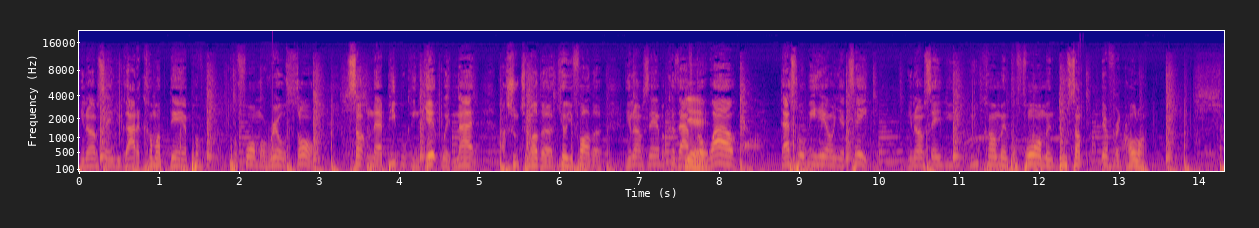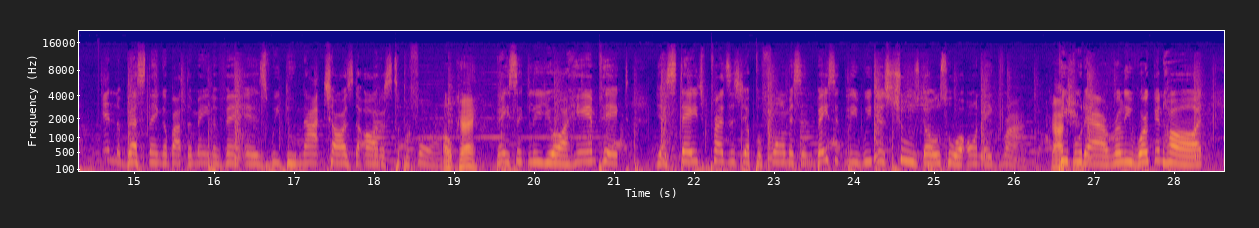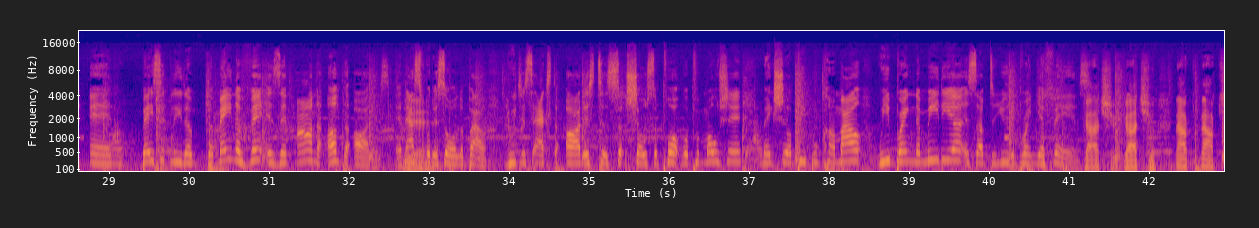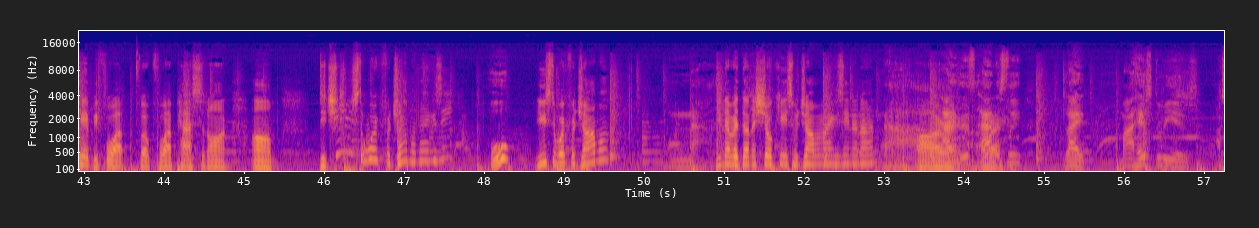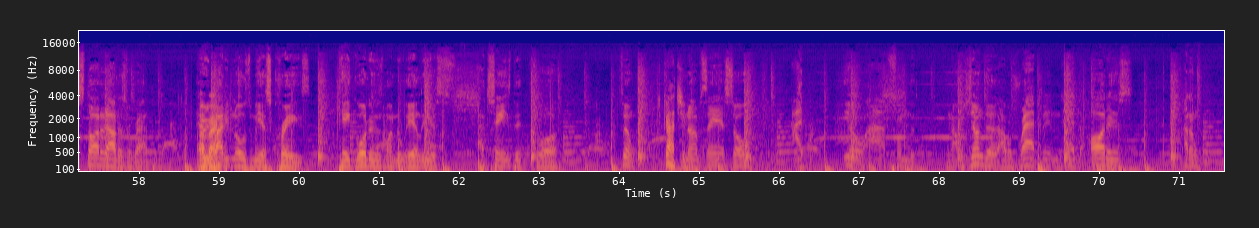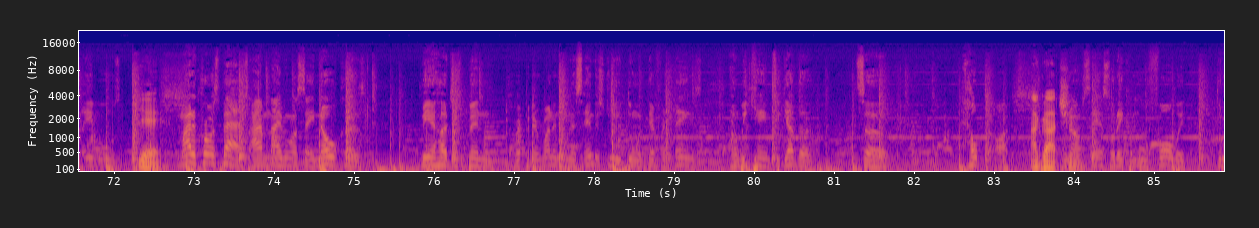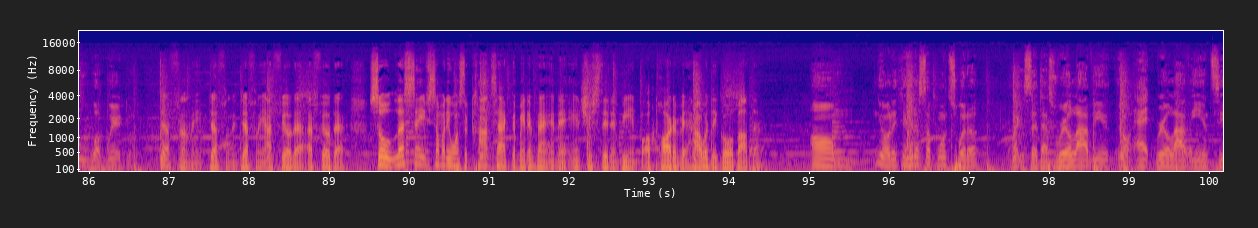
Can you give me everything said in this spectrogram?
You know what I'm saying? You gotta come up there and per- perform a real song, something that people can get with. Not I'll shoot your mother, kill your father. You know what I'm saying? Because after Yeah. a while, that's what we hear on your tape. You know what I'm saying? You you come and perform and do something different. Hold on. And the best thing about the main event is we do not charge the artist to perform. Okay. Basically, you are handpicked, your stage presence, your performance, and basically we just choose those who are on their grind. Got People you. that are really working hard. And basically, the, the main event is in honor of the artist, and that's Yeah. what it's all about. We just ask the artist to s- show support with promotion, make sure people come out. We bring the media. It's up to you to bring your fans. Got you, got you. Now, now, kid, before I before, before I pass it on, um, Did you used to work for Drama Magazine? Who? You used to work for Drama? Nah. You never done a showcase with Drama Magazine or nothing? Nah. All I- right. this- all right. honestly, like my history is I started out as a rapper. All right. Everybody knows me as Craze. K Gorden is my new alias. I changed it for film. Gotcha. You know what I'm saying? So I you know, I from the when I was younger, I was rapping, had the artists, I don't labels. Yeah. Might have crossed paths. I'm not even gonna say no because me and her just been ripping and running in this industry, doing different things, and we came together to help the artists. I got You you. know what I'm saying? So they can move forward through what we're doing. Definitely, definitely, definitely. I feel that. I feel that. So let's say if somebody wants to contact the main event and they're interested in being a part of it, how would they go about that? Um, you know, they can hit us up on Twitter. Like I said, that's real live, you know, at real live ent.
